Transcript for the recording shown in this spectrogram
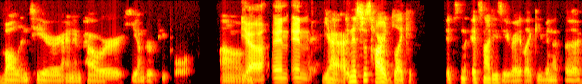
volunteer and empower younger people um Yeah. And and yeah and it's just hard like it's it's not easy right like even at the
